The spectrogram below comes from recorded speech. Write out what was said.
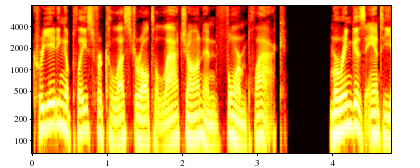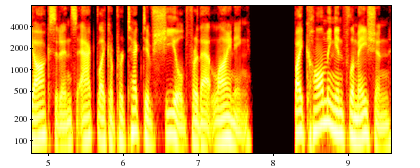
creating a place for cholesterol to latch on and form plaque. Moringa's antioxidants act like a protective shield for that lining. By calming inflammation,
